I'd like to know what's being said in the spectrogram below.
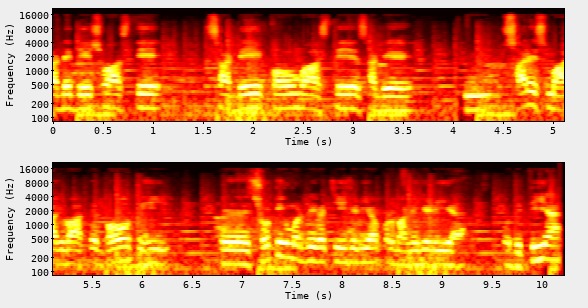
ਸਾਡੇ ਦੇਸ਼ ਵਾਸਤੇ, ਸਾਡੇ ਕੌਮ ਵਾਸਤੇ, ਸਾਡੇ ਸਾਰੇ ਸਮਾਜ ਵਾਸਤੇ ਬਹੁਤ ਹੀ ਛੋਟੀ ਉਮਰ ਦੇ ਵਿੱਚ ਹੀ ਜਿਹੜੀ ਆ ਕੁਰਬਾਨੀ ਜਿਹੜੀ ਹੈ ਉਹ ਦਿੱਤੀ ਹੈ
